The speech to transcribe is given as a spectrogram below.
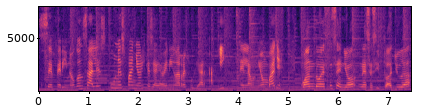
Seferino González, un español que se había venido a refugiar aquí, en la Unión Valle. Cuando este señor necesitó ayuda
